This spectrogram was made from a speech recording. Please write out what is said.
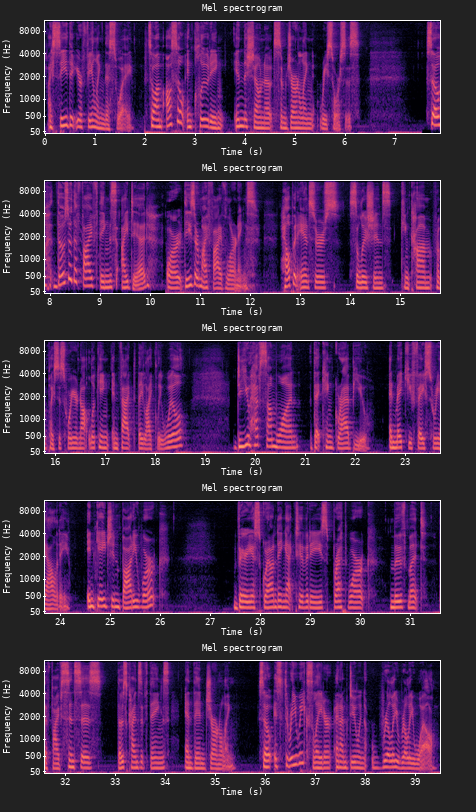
I see that you're feeling this way. So I'm also including in the show notes some journaling resources. So those are the five things I did, or these are my five learnings. Help and answers, solutions can come from places where you're not looking. In fact, they likely will. Do you have someone that can grab you and make you face reality? Engage in body work, various grounding activities, breath work, movement, the five senses, those kinds of things, and then journaling. So it's three weeks later, and I'm doing really, really well.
